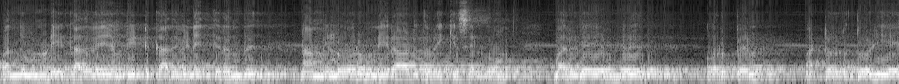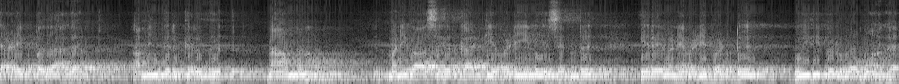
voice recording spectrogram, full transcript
வந்து உன்னுடைய கதவை என் வீட்டு கதவினை திறந்து நாம் எல்லோரும் நீராடு துறைக்கு செல்வோம். வருக என்று ஒரு பெண் மற்றொரு தோழியை அழைப்பதாக அமைந்திருக்கிறது. நாமும் மணிவாசகர் காட்டிய வழியிலே சென்று இறைவனை வழிபட்டு உய்தி பெறுவோமாக.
